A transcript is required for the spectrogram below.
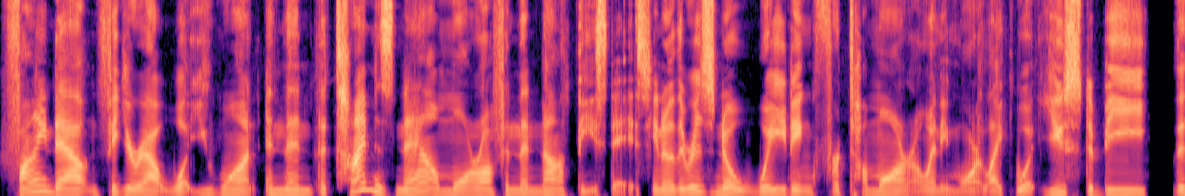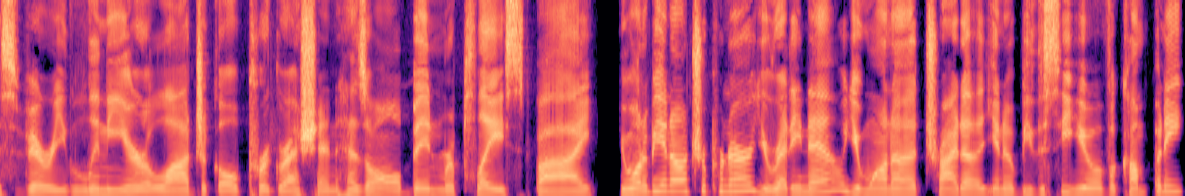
find out and figure out what you want. And then the time is now more often than not these days. You know, there is no waiting for tomorrow anymore. Like what used to be this very linear, logical progression has all been replaced by you want to be an entrepreneur? you're ready now? You want to try to, you know, be the CEO of a company?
